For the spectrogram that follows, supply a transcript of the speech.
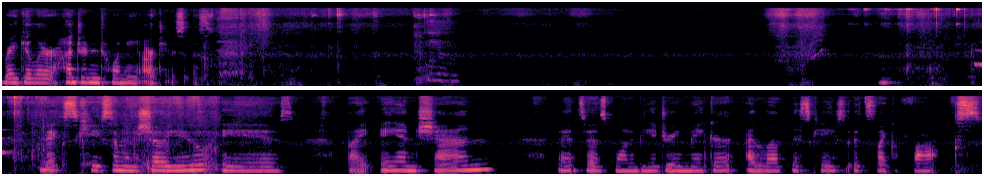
regular 120 Artezas. Next case I'm going to show you is by Ann Shan. It says, want to be a dream maker. I love this case. It's like a fox.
